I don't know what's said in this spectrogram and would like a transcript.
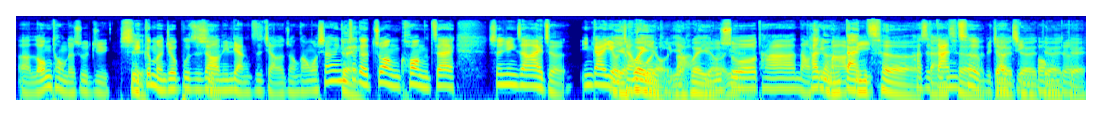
呃，笼统的数据，你根本就不知道你两只脚的状况。我相信这个状况在身心障碍者应该有这样的问题吧？比如说他脑性麻痹，他是单侧比较紧绷的。对对对，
